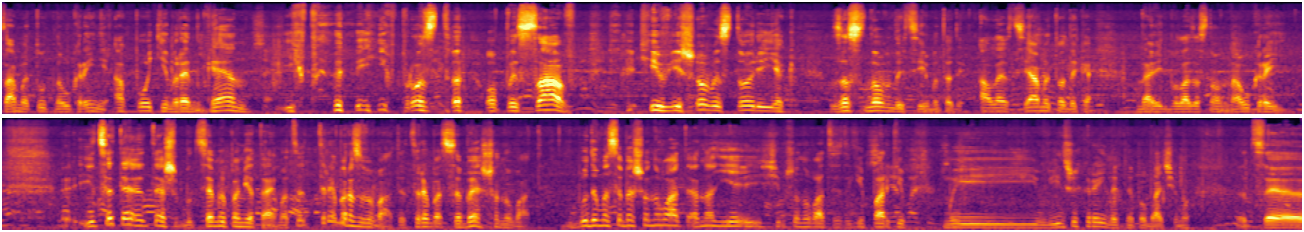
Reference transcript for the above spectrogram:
саме тут на Україні, а потім рентген їх, їх просто описав і ввійшов в історію як засновник цієї методики. Але ця методика навіть була заснована на Україні. І це те, теж це ми пам'ятаємо. Це треба розвивати, треба себе шанувати. Будемо себе шанувати, а нас є чим шанувати. Таких парків ми і в інших країнах не побачимо. Це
